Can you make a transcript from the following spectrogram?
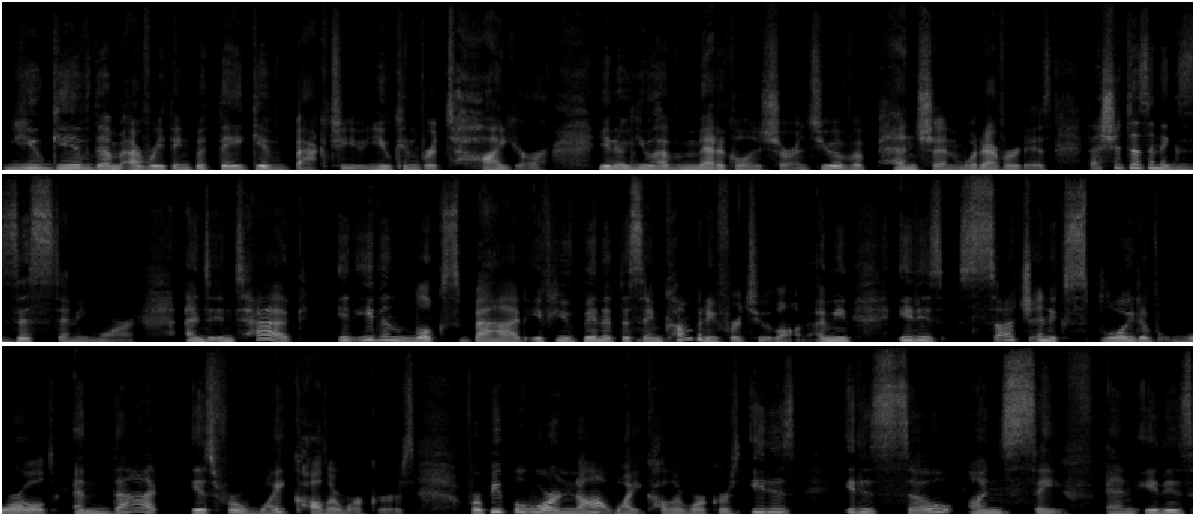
you give them everything but they give back to you. You can retire. You know you have medical insurance you have a pension whatever it is. That shit doesn't exist anymore. And in tech it even looks bad if you've been at the same company for too long. I mean it is such an exploitive world and that is for white collar workers. For people who are not white collar workers it is it is so unsafe and it is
